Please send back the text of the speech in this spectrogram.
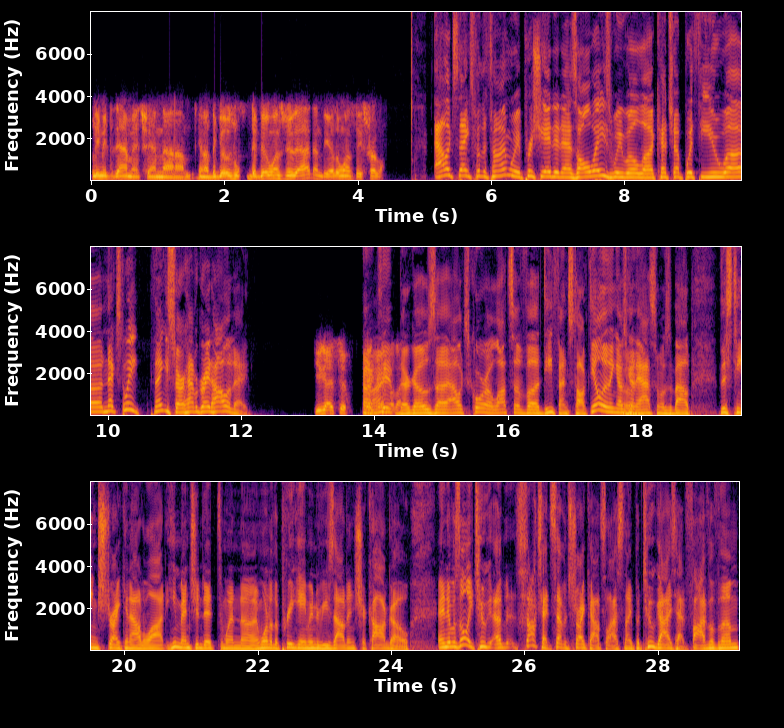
limit the damage, and um, you know the good the good ones do that, and the other ones they struggle. Alex, thanks for the time. We appreciate it as always. We will uh, catch up with you uh, next week. Thank you, sir. Have a great holiday. You guys too. All right. There goes uh, Alex Cora. Lots of uh, defense talk. The only thing I was going to ask him was about this team striking out a lot. He mentioned it when uh, in one of the pregame interviews out in Chicago, and it was only two. Uh, Sox had seven strikeouts last night, but two guys had five of them.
